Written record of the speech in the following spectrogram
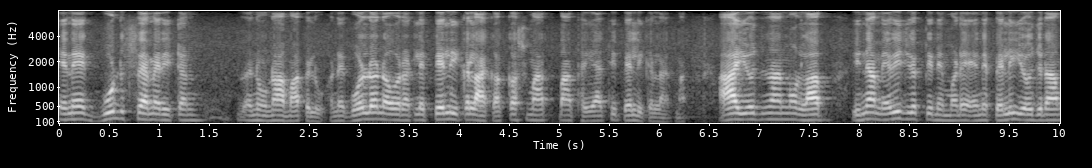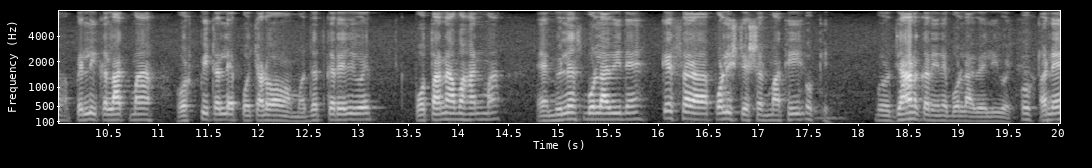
એને ગુડ સેમેરિટન એનું નામ આપેલું અને ગોલ્ડન અવર એટલે પહેલી કલાક અકસ્માતમાં થયાથી પહેલી કલાકમાં. આ યોજનાનો લાભ ઇનામ એવી જ વ્યક્તિને મળે એને પહેલી યોજના પહેલી કલાકમાં હોસ્પિટલે પહોંચાડવામાં મદદ કરેલી હોય. પોતાના વાહનમાં એમ્બ્યુલન્સ બોલાવીને કે પોલીસ સ્ટેશનમાંથી ઓકે. જાણ કરીને બોલાવેલી હોય. અને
